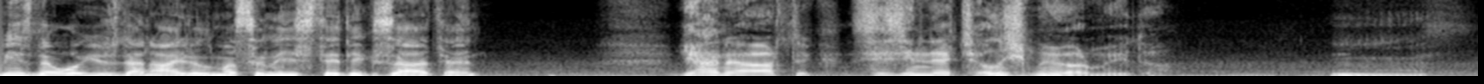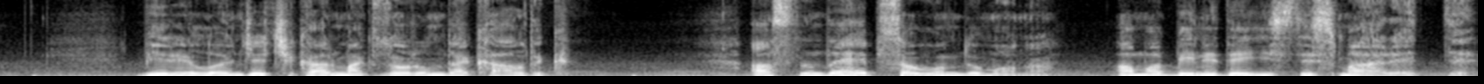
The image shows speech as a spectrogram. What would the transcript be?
Biz de o yüzden ayrılmasını istedik zaten. Yani artık sizinle çalışmıyor muydu? Bir yıl önce çıkarmak zorunda kaldık. Aslında hep savundum onu ama beni de istismar etti.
